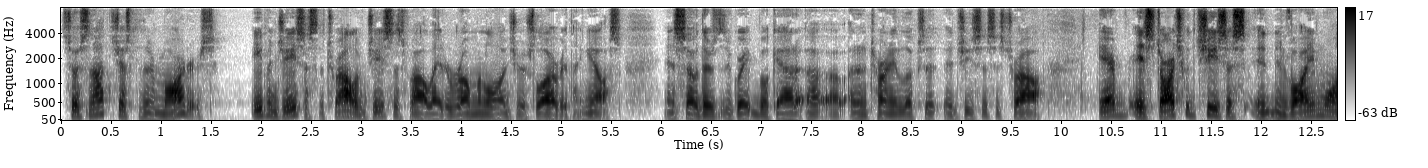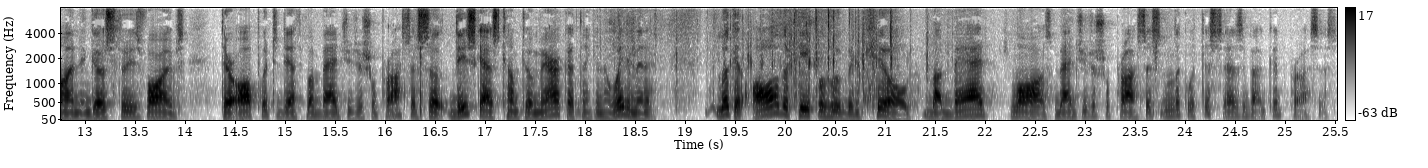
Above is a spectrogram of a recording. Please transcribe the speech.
So it's not just that they're martyrs, even Jesus, the trial of Jesus violated Roman law, Jewish law, everything else. And so there's a great book out, uh, uh an attorney looks at, at Jesus' trial. Every, it starts with Jesus in, in volume one and goes through these volumes. They're all put to death by bad judicial process. So these guys come to America thinking, oh, wait a minute, look at all the people who have been killed by bad laws, bad judicial process, and look what this says about good process.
